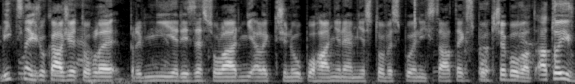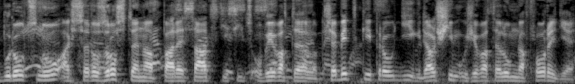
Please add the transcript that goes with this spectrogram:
Víc než dokáže tohle první ryze solární elektřinou poháněné město ve Spojených státech spotřebovat. A to i v budoucnu, až se rozroste na 50 tisíc obyvatel. Přebytky proudí k dalším uživatelům na Floridě.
